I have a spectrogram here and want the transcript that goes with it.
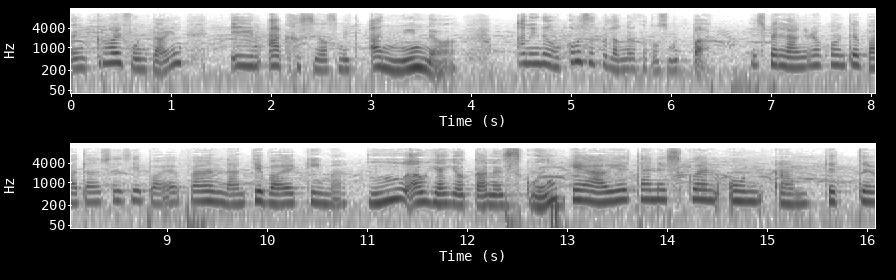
in Kraaifontein en ek gesels met Anina. Anina, hoekom is dit belangrik dat ons moet pad? Dit is belangrik om te bad as jy baie van dan te baie kieme. Hoe hou jy jou tande skoon? Jy hou jou tande skoon om um, dit te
